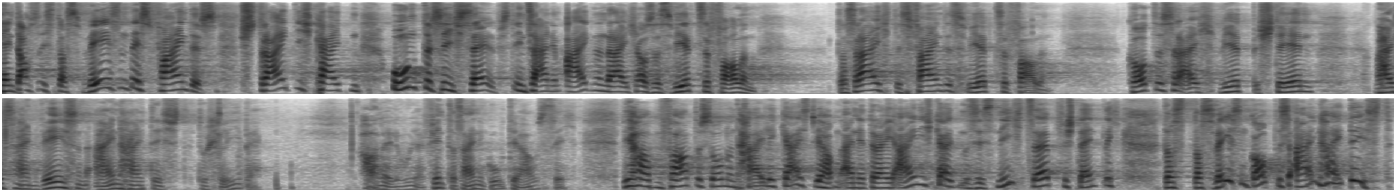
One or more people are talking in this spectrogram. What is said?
Denn das ist das Wesen des Feindes. Streitigkeiten unter sich selbst in seinem eigenen Reich, also es wird zerfallen. Das Reich des Feindes wird zerfallen. Gottes Reich wird bestehen, weil sein Wesen Einheit ist durch Liebe. Halleluja. Ich finde das eine gute Aussicht. Wir haben Vater, Sohn und Heilig Geist. Wir haben eine Dreieinigkeit. Und es ist nicht selbstverständlich, dass das Wesen Gottes Einheit ist.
